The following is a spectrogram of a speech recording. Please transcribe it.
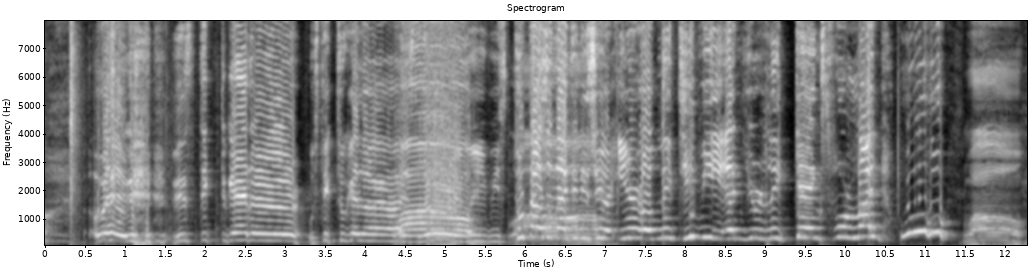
oh we, we, we stick together. We stick together. Wow. We, we, Wow. 2019 is your year of League TV and your League Gangs for life. Woo! Wow.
